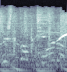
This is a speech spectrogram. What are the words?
¡Está fuera!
